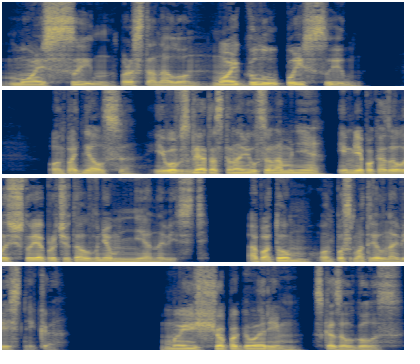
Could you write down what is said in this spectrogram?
«Мой сын», — простонал он, — «мой глупый сын». Он поднялся, его взгляд остановился на мне, и мне показалось, что я прочитал в нем ненависть. А потом он посмотрел на Вестника. «Мы еще поговорим», — сказал голос.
